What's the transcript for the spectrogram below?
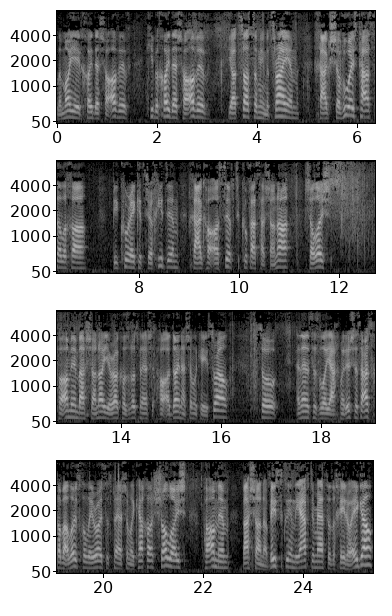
lemoyed chodesh ha'aviv ki bechodesh ha'aviv yatzasa mi mitzrayim chag shavuos ta'aselecha bikurei kitzrachitim chag ha'asif tekufas hashana shalosh pa'amim b'ashana yira kozchos ben ha'adayin Hashem l'kei Yisrael so and then it says lo yachmerish es arz chaba lois chalerois es pnei Hashem l'kecha shalosh pa'amim bashana. Basically, in the aftermath of the Chet Egel,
